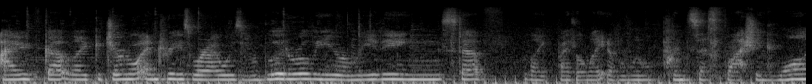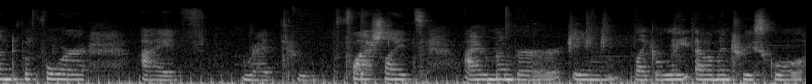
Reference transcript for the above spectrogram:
I've got like journal entries where I was literally reading stuff like by the light of a little princess flashing wand before. I've read through flashlights. I remember in like late elementary school,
